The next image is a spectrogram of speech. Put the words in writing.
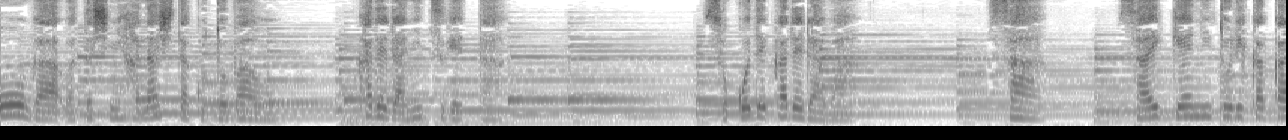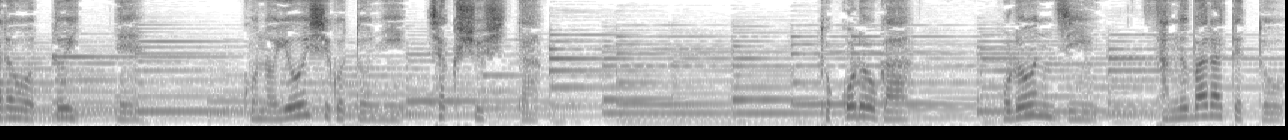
王が私に話した言葉を彼らに告げた。そこで彼らは、さあ、再建に取り掛かろうと言って、この良い仕事に着手した。ところが、ホロン人サヌバラテと、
